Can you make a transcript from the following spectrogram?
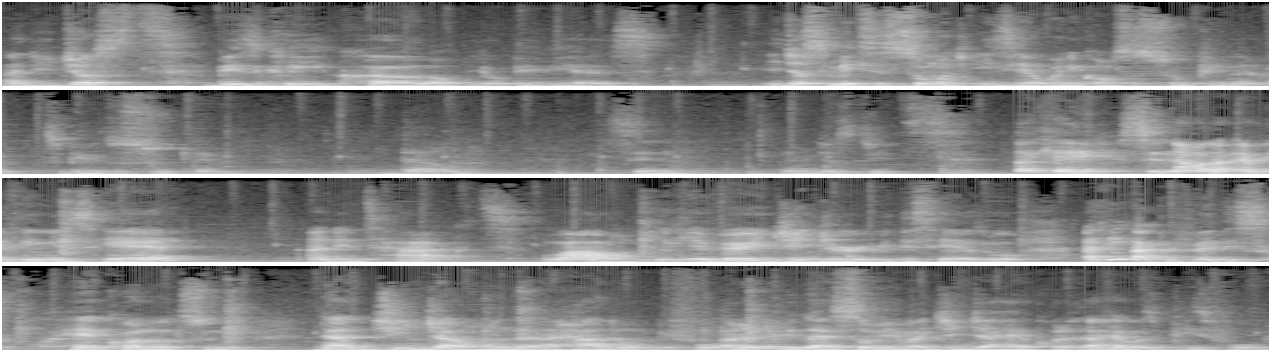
and you just basically curl up your baby hairs it just makes it so much easier when it comes to souping them to be able to soup them down so let me just do it okay so now that everything is here and intact wow looking very gingery with this hair as well i think i prefer this hair color to that ginger one that I had on before. I don't know if you guys saw me in my ginger hair color. That hair was beautiful.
